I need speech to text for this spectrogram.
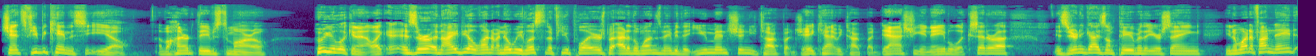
Chance, if you became the CEO of 100 Thieves tomorrow, who are you looking at? Like, is there an ideal lineup? I know we listed a few players, but out of the ones maybe that you mentioned, you talked about JKap, we talked about Dashy, Enable, etc. Is there any guys on paper that you're saying, you know what, if I'm named,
